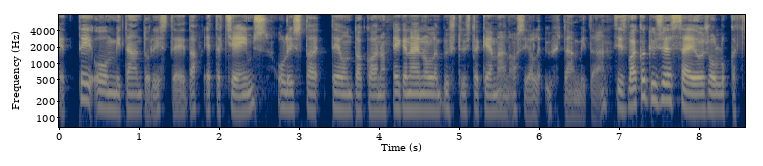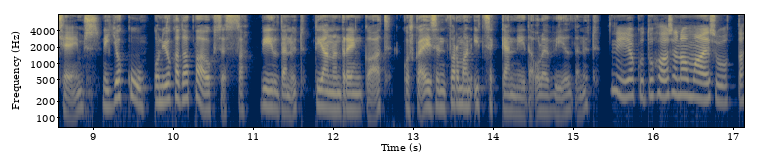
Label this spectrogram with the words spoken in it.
ettei ole mitään todisteita, että James olisi teon takana, eikä näin ollen pystyisi tekemään asialle yhtään mitään. Siis vaikka kyseessä ei olisi ollutkaan James, niin joku on joka tapauksessa viiltänyt Tianan renkaat, koska ei se nyt varmaan itsekään niitä ole viiltänyt. Niin, joku tuhoaa sen omaisuutta,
